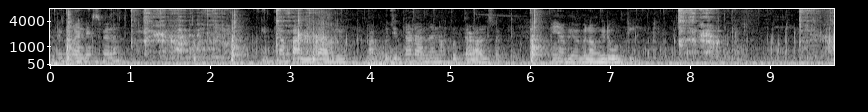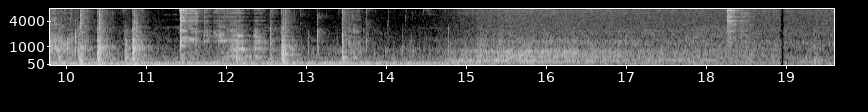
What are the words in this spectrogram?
तो देखो, मैंने इसमें ना इतना पानी डाल रही हूँ आपको जितना डालना है ना उतना डाल सकते हो। यहाँ भी मैं बनाऊँगी रोटी बस और मत ठीक है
